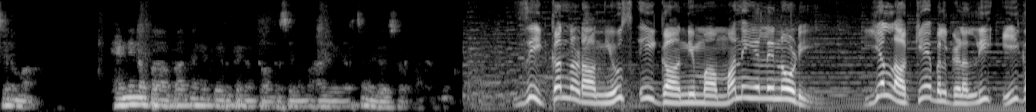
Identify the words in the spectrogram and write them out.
ಸಿನಿಮಾ. ಹೆಣ್ಣಿನ ಪ್ರ- ಪ್ರಾಧಾನ್ಯತೆ ಇರತಕ್ಕಂಥ ಒಂದು ಸಿನಿಮಾ. ಹಾಗೆ ಅರ್ಚನಾ ಜಾಯ್ಸ್ ಅವರು ಜಿ ಕನ್ನಡ ನ್ಯೂಸ್ ಈಗ ನಿಮ್ಮ ಮನೆಯಲ್ಲೇ ನೋಡಿ. ಎಲ್ಲ ಕೇಬಲ್ಗಳಲ್ಲಿ ಈಗ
